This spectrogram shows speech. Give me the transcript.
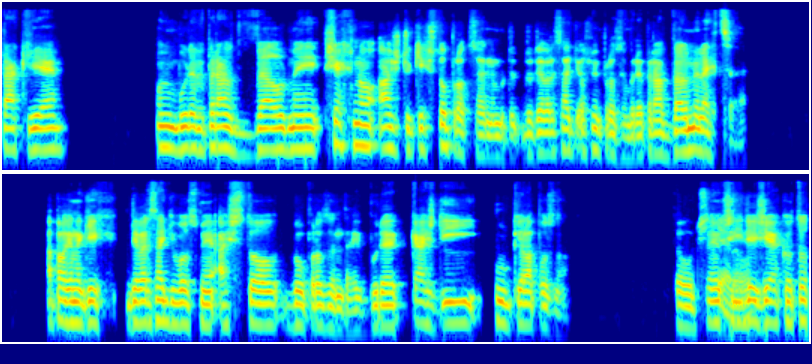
tak je, on bude vypadat velmi, všechno až do těch 100%, nebo do, do 98% bude vypadat velmi lehce. A pak na těch 98 až 102% bude každý půl kila poznat. To určitě, přijde, no. že, jako to,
